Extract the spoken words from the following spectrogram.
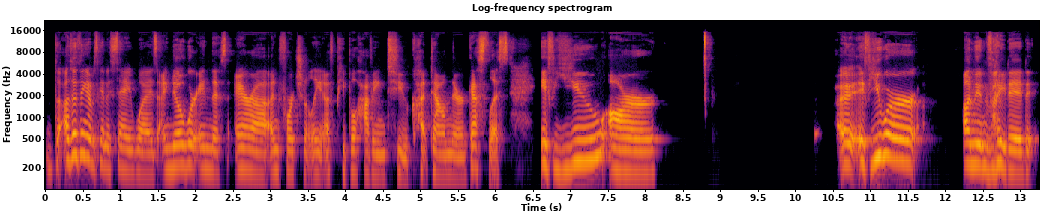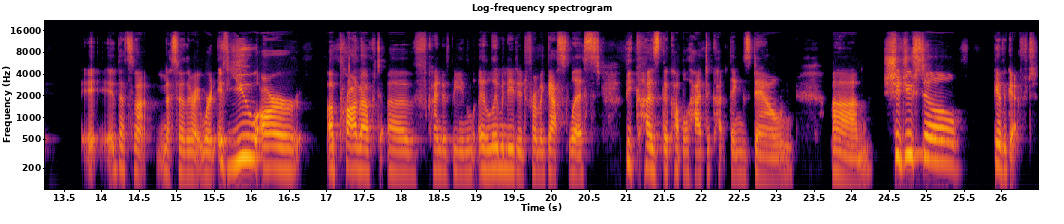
the other thing I was going to say was I know we're in this era, unfortunately, of people having to cut down their guest lists. If you are, if you were uninvited, it, it, that's not necessarily the right word. If you are a product of kind of being eliminated from a guest list because the couple had to cut things down, um, should you still give a gift?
